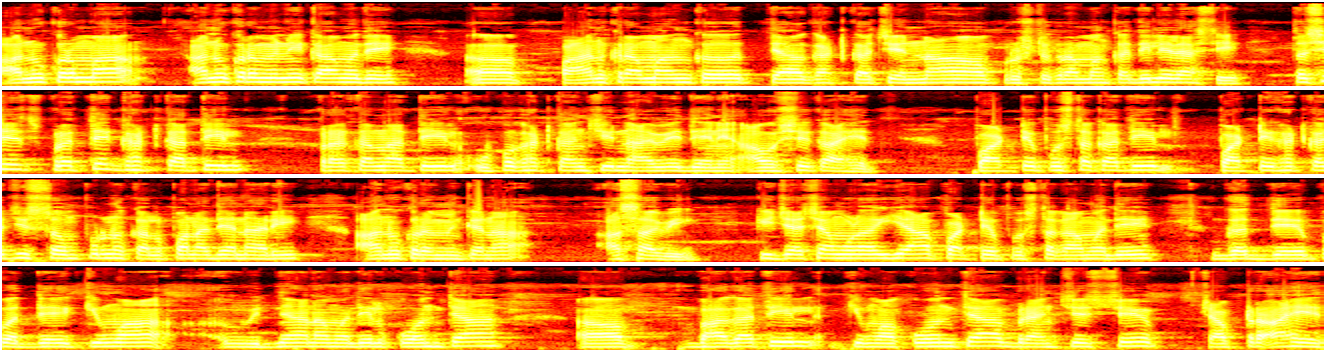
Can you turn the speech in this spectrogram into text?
अनुक्रमा अनुक्रमणिकामध्ये पान क्रमांक त्या घटकाचे नाव पृष्ठ क्रमांक दिलेले असते. तसेच प्रत्येक घटकातील प्रकरणातील उपघटकांची नावे देणे आवश्यक आहेत. पाठ्यपुस्तकातील पाठ्यघटकाची संपूर्ण कल्पना देणारी अनुक्रमिका असावी की ज्याच्यामुळं या पाठ्यपुस्तकामध्ये गद्य पद्य किंवा विज्ञानामधील कोणत्या भागातील किंवा कोणत्या ब्रँचेसचे चॅप्टर आहेत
